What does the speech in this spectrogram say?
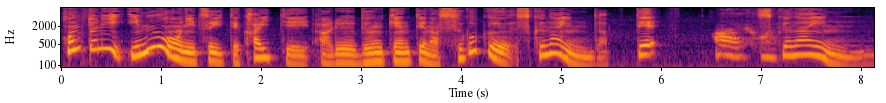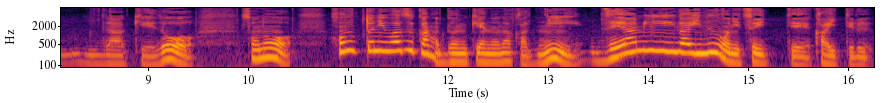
本当に犬王について書いてある文献っていうのはすごく少ないんだって。少ないんだけどその本当にわずかな文献の中に世阿弥が犬王について書いてる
